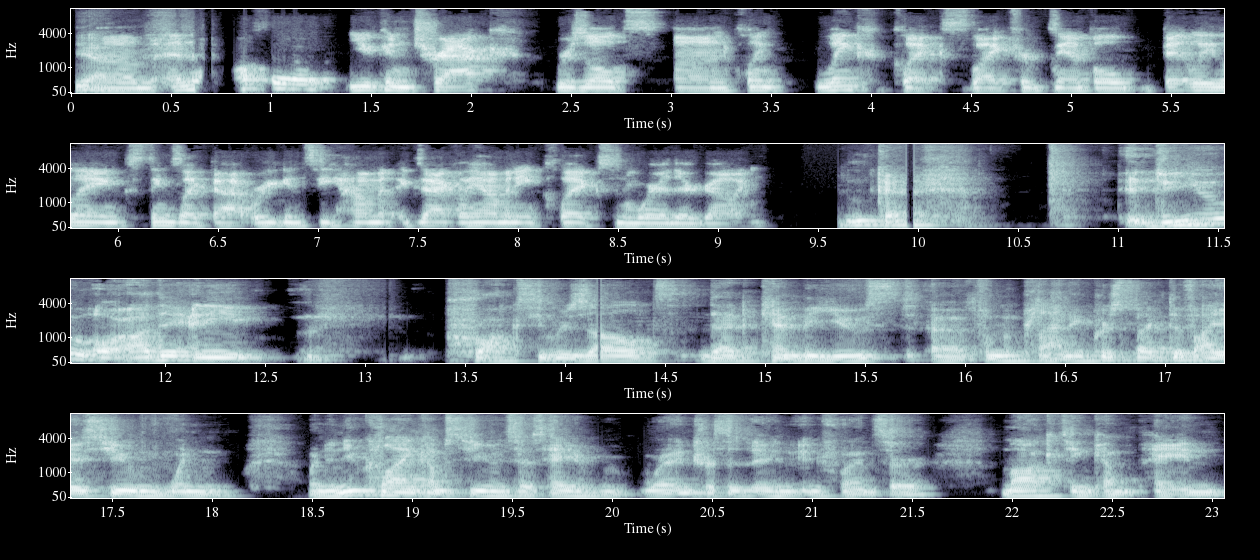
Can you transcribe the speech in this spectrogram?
Yeah. Um, and also, you can track results on link clicks, like for example, Bitly links, things like that, where you can see how many, exactly how many clicks and where they're going. Okay. Do you or are there any proxy result that can be used uh, from a planning perspective. I assume when when a new client comes to you and says hey we're interested in influencer marketing campaign.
